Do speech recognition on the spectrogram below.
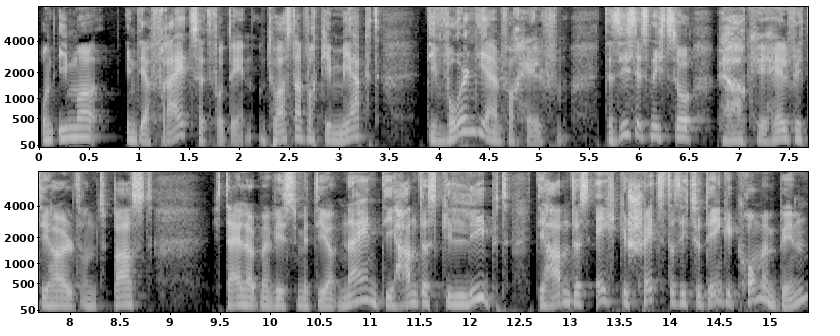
und immer in der Freizeit von denen. Und du hast einfach gemerkt, die wollen dir einfach helfen. Das ist jetzt nicht so, ja, okay, helfe ich dir halt und passt ich teile halt mein Wissen mit dir. Nein, die haben das geliebt. Die haben das echt geschätzt, dass ich zu denen gekommen bin.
